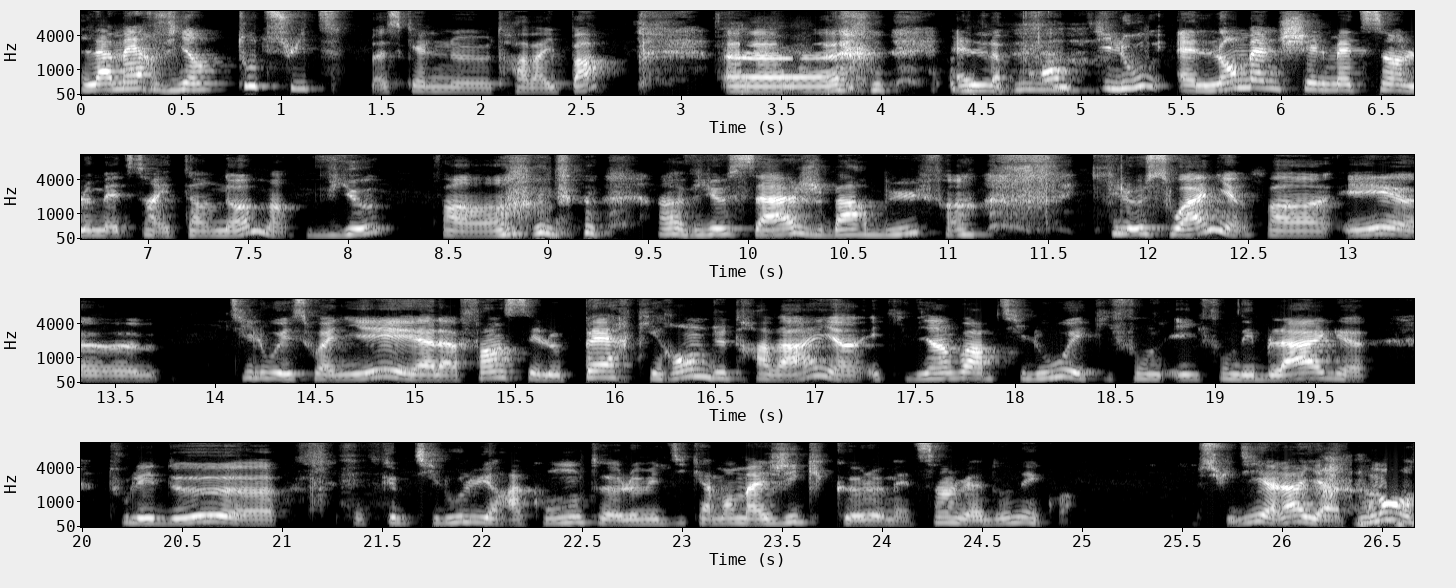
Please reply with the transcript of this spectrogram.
La mère vient tout de suite parce qu'elle ne travaille pas. Euh, elle prend le petit loup, elle l'emmène chez le médecin. Le médecin est un homme vieux, un vieux sage, barbu, qui le soigne. Et euh, petit loup est soigné et à la fin c'est le père qui rentre du travail et qui vient voir petit loup et qui font ils font des blagues tous les deux euh, parce que petit loup lui raconte le médicament magique que le médecin lui a donné quoi. Me suis dit, ah là, il y a vraiment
